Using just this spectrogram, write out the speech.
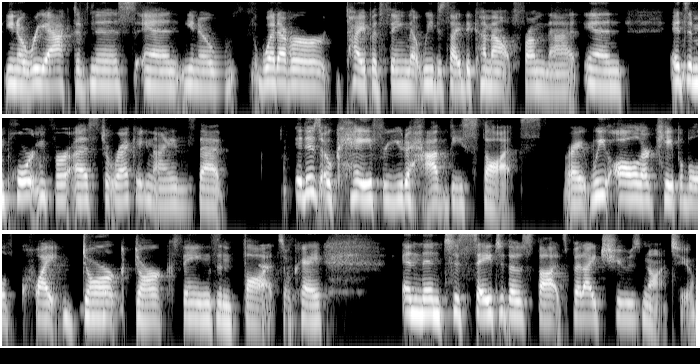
you know, reactiveness and, you know, whatever type of thing that we decide to come out from that. And it's important for us to recognize that it is okay for you to have these thoughts right? We all are capable of quite dark, dark things and thoughts, okay? And then to say to those thoughts, but I choose not to.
